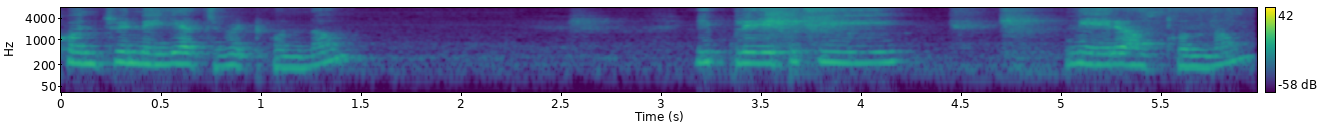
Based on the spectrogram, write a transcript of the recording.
కొంచెం నెయ్యి అచ్చబెట్టుకుందాం. ఈ ప్లేట్కి నెయ్యి రాసుకుందాం.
